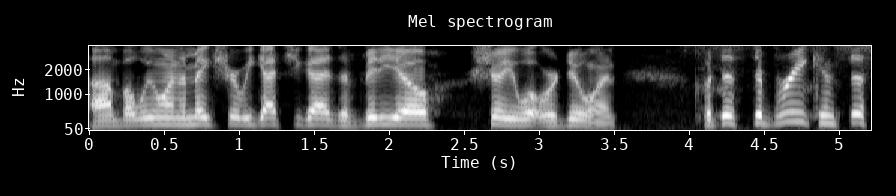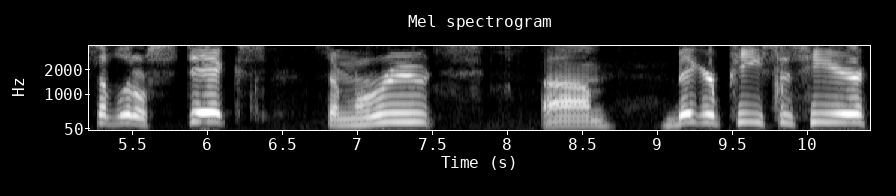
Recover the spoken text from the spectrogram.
um, but we want to make sure we got you guys a video, show you what we're doing. But this debris consists of little sticks, some roots, um, bigger pieces here.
